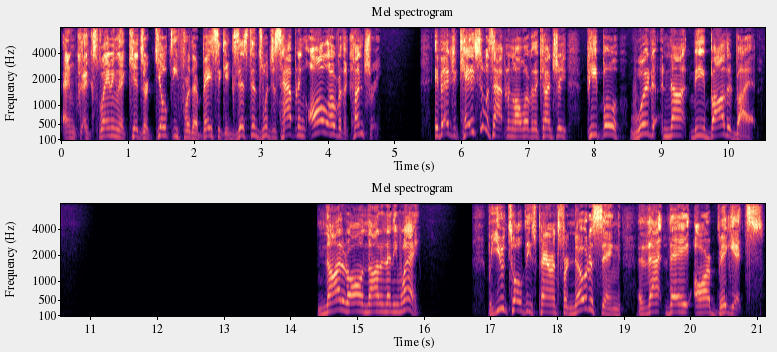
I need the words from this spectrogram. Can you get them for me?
and explaining that kids are guilty for their basic existence, which is happening all over the country. If education was happening all over the country, people would not be bothered by it. Not at all, not in any way. But you told these parents for noticing that they are bigots.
